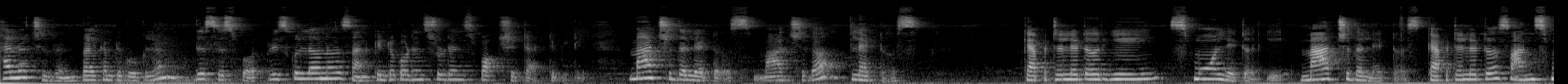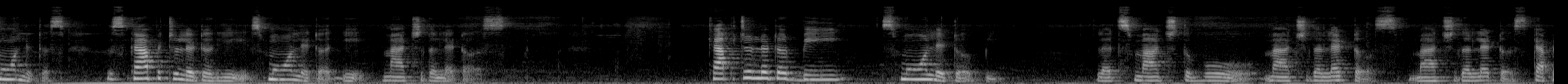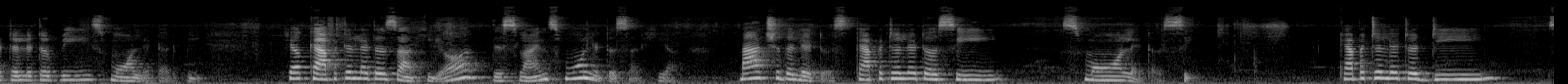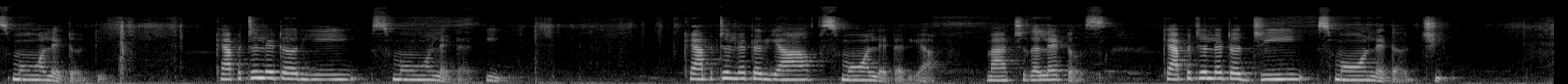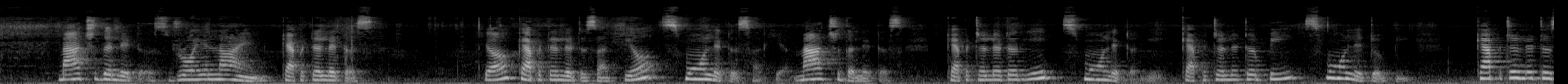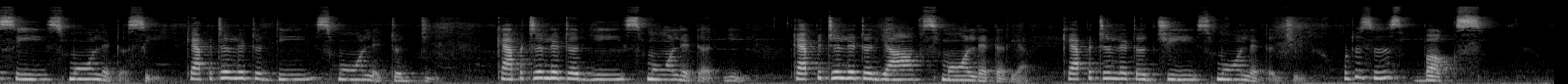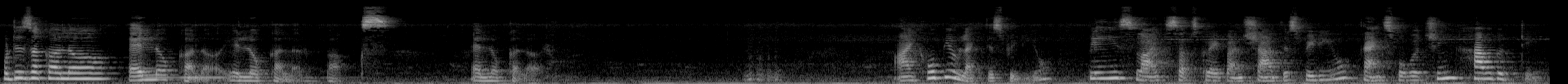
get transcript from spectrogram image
Hello children, welcome to Gokulam. This is for preschool learners and kindergarten students worksheet activity. Match the letters. Match the letters. Capital letter A, small letter A. Match the letters. Capital letters and small letters. This capital letter A, small letter A. Match the letters. Capital letter B, small letter B. Let's match the bow, match the letters, match the letters. Capital letter B, small letter B. Here capital letters are here, this line small letters are here. Match the letters. Capital letter C, small letter C. Capital letter D, small letter D. Capital letter E, small letter E. Capital letter F, small letter F match the letters. Capital letter G, small letter G. Match the letters. Draw a line. Capital letters. Here, capital letters are here. Small letters are here. Match the letters. Capital letter A, small letter A. Capital letter B, small letter B. Capital letter C, small letter C. Capital letter D, small letter D. Capital letter E, small letter E. Capital letter F, small letter F. Capital letter G, small letter G. What is this? Bugs. What is the color? Yellow color. Yellow color. Bugs. Yellow color. I hope you like this video. Please like, subscribe and share this video. Thanks for watching. Have a good day.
